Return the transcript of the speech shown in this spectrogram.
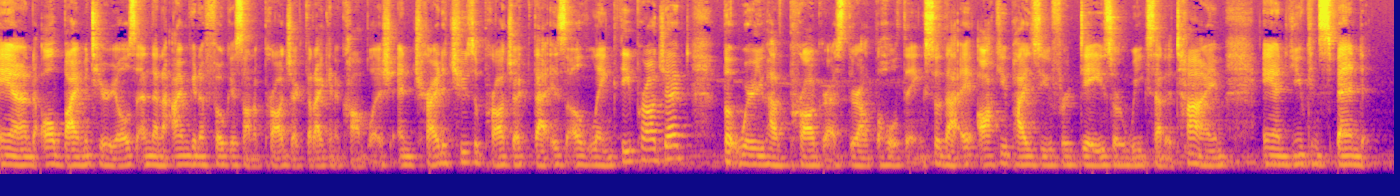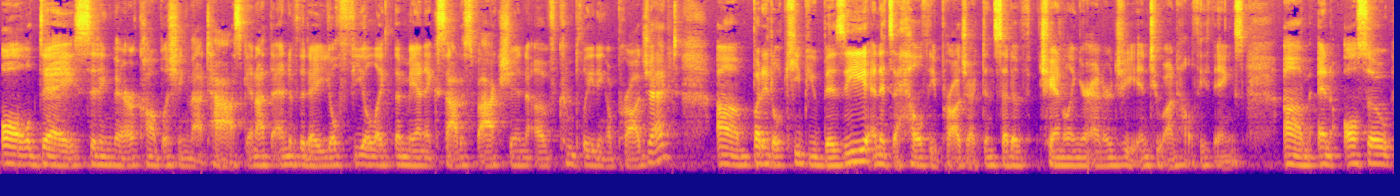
and I'll buy materials and then I'm going to focus on a project that I can accomplish and try to choose a project that is a lengthy project but where you have progress throughout the whole thing so that it occupies you for days or weeks at a time and you can spend all day sitting there accomplishing that task. And at the end of the day, you'll feel like the manic satisfaction of completing a project, um, but it'll keep you busy and it's a healthy project instead of channeling your energy into unhealthy things. Um, and also,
